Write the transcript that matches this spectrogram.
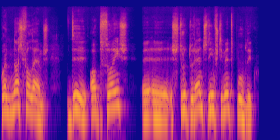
quando nós falamos de opções estruturantes de investimento público.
